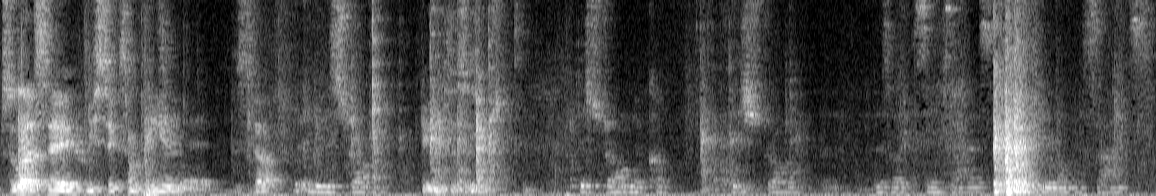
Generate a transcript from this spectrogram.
So let's say we stick something in the stuff. It'd be the straw. Okay, use the scissors. The straw and the cup. This straw is like the same size. Be on both sides.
